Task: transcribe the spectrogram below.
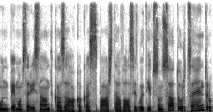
Un pie mums arī Santa Kazāka, kas pār pārstāv valsts izglītības un satura centru,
